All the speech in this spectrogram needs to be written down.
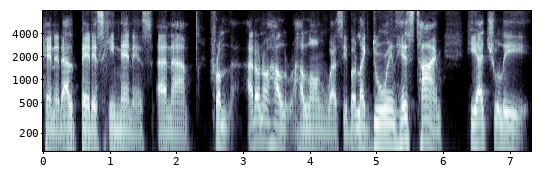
General Perez Jimenez, and um, from I don't know how how long was he, but like during his time, he actually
